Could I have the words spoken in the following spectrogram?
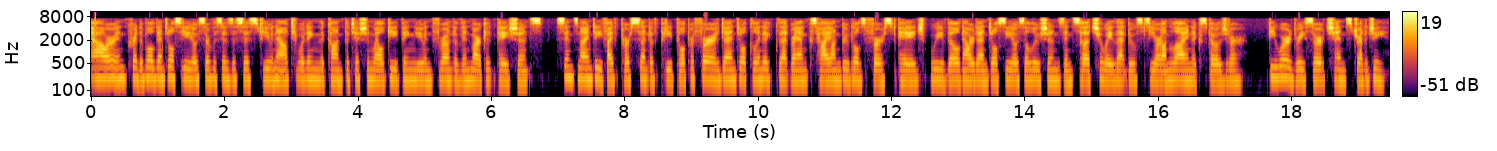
Our incredible dental SEO services assist you in outwitting the competition while keeping you in front of in market patients. Since 95% of people prefer a dental clinic that ranks high on Google's first page, we build our dental SEO solutions in such a way that boosts your online exposure. Keyword research and strategy.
